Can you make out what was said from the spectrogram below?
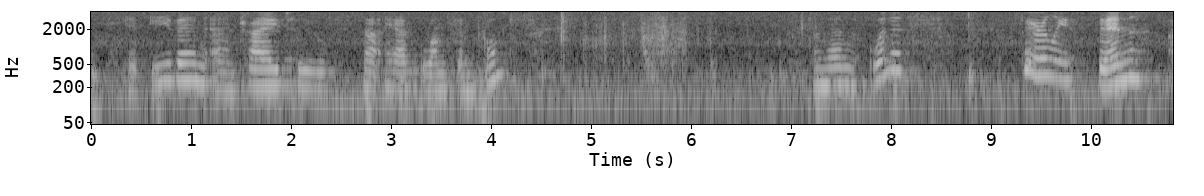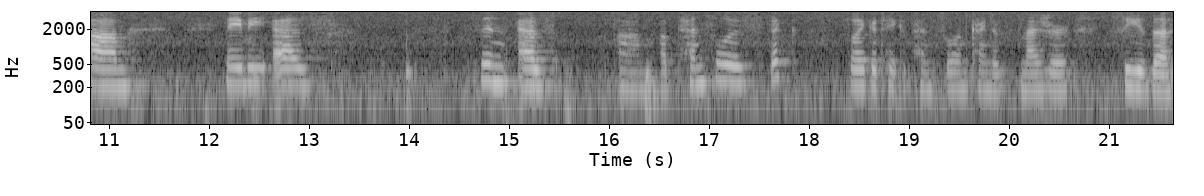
make it even and try to not have lumps and bumps. And then when it's fairly thin, um, maybe as thin as um, a pencil is thick, so I could take a pencil and kind of measure, see the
